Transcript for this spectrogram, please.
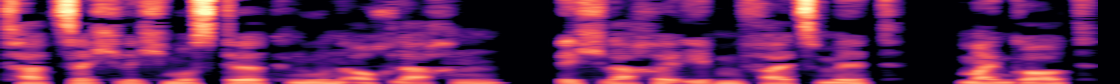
Tatsächlich muss Dirk nun auch lachen, ich lache ebenfalls mit, mein Gott,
